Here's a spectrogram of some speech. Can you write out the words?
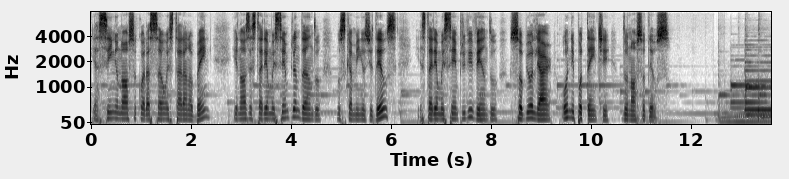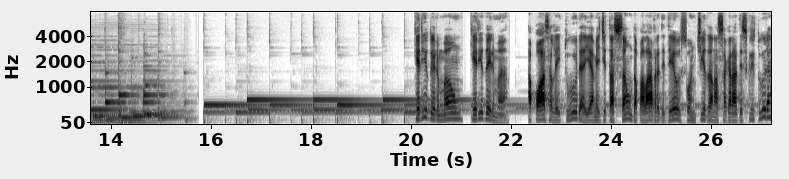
e assim o nosso coração estará no bem e nós estaremos sempre andando nos caminhos de Deus estaremos sempre vivendo sob o olhar onipotente do nosso Deus. Querido irmão, querida irmã, após a leitura e a meditação da palavra de Deus contida na Sagrada Escritura,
